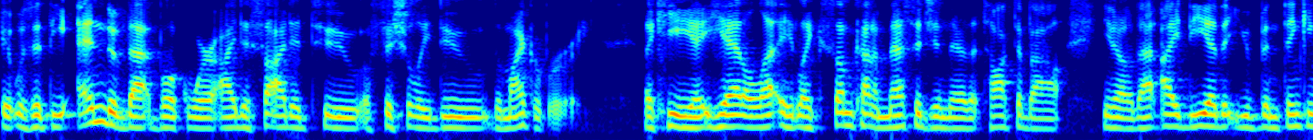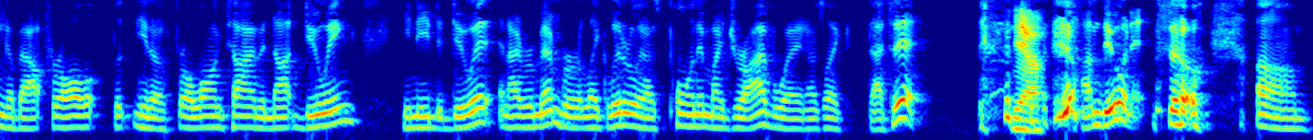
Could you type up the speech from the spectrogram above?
it was at the end of that book where I decided to officially do the microbrewery. Like he he had a like some kind of message in there that talked about you know that idea that you've been thinking about for all you know for a long time and not doing you need to do it. And I remember, like, literally, I was pulling in my driveway and I was like, that's it. Yeah. I'm doing it. So, um,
